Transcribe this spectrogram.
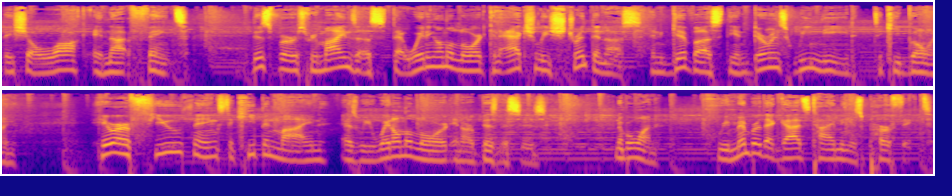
They shall walk and not faint. This verse reminds us that waiting on the Lord can actually strengthen us and give us the endurance we need to keep going. Here are a few things to keep in mind as we wait on the Lord in our businesses. Number one, remember that God's timing is perfect.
